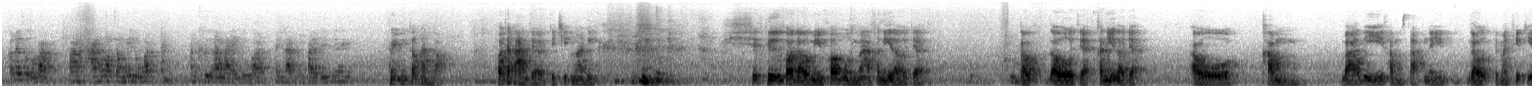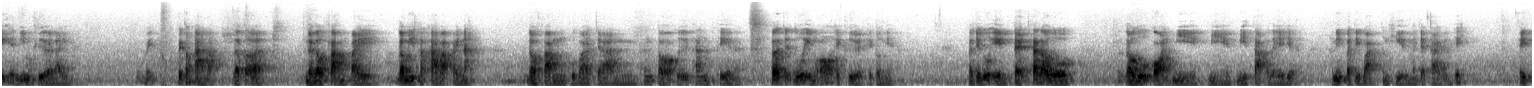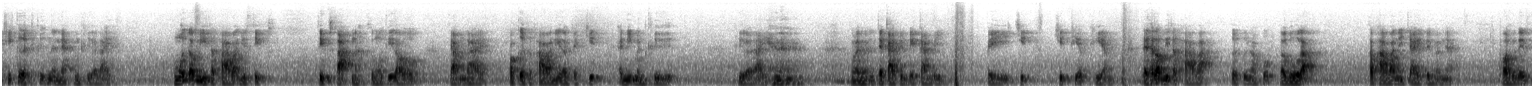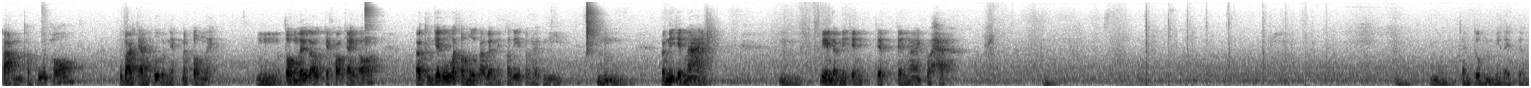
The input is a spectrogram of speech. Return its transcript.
ก็เลยรู้สึกว่าแบบบางครั้งเราจะไม่รู้ว่ามันคืออะไรหรือว่าเป็นแบบนี้ไปเรื่อย ไม่ไม่ต้องอ่านหรอก เพราะถ้าอ่านจะจะคิดมากอีก คือพอเรามีข้อมูลมาก คราวนี้เราจะ เราเราจะคราวนี้เราจะเอาคำบาลีคำศัพท์ใน เราจะมาเทียบเคียงอ๊ะนี่มันคืออะไร ไม่ไม่ต้องอ่านหรอก แล้วก็เดี๋ยวเราฟังไป เรามีสภาวะไปนะ เราฟังครูบาอาจารย์ท่านต่อหรือท่านเทศนะเราจะรู้เองอ๋อไอ้คือไอ้ตรงเนี้ยเราจะรู้เอง แต่ถ้าเราเรารู้ก่อนมีมีมีศัพท์อะไรเยอะๆอันนี้ปฏิบัติบางทีมันจะกลายเป็นเอ๊ะไอ้ที่เกิดขึ้นนั่นเนี่ยมันคืออะไร สมมติเรามีสภาวะอยู่สิบสิบศัพท์นะสมมติที่เราจำได้ พอเกิดสภาวะนี้เราจะคิด อันนี้มันคือคืออะไร มันจะกลายเป็นเป็นการไป ไปคิดคิดเทียบเคียง แต่ถ้าเรามีสภาวะเกิดขึ้นมาปุ๊บเรารู้ละสภาวะในใจเป็นแบบเนี้ย พอเราได้ฟังคำพูดอ๋อครูบาอาจารย์พูดแบบเนี้ยมันตรงเลย อืม ตรงเลยเราจะเข้าใจอ๋อเราถึงจะรู้ว่าสมมติว่าแบบนี้เขาเรียกว่าแบบนี้แบบนี้จะง่าย อืม เรียนแบบนี้จะจะจะง่ายกว่าอืมอืมอา จันตุมีอะไรเติม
